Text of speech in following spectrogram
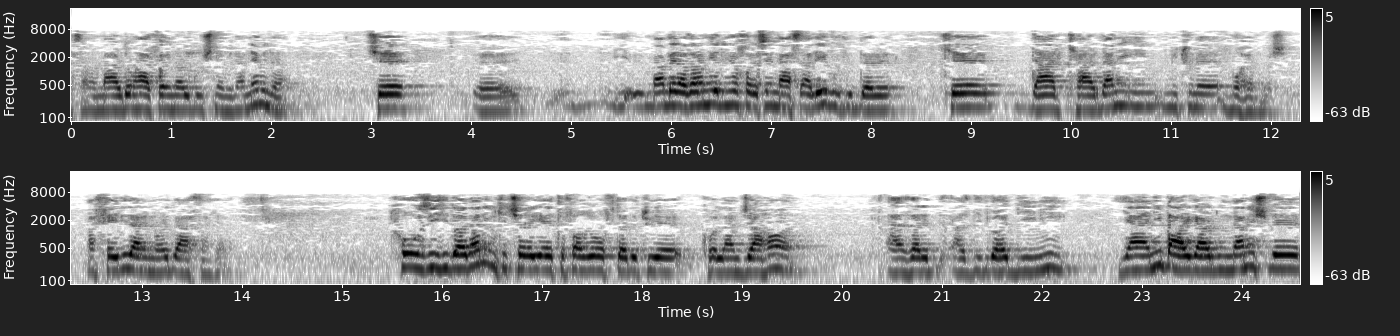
مثلا مردم حرفا اینا رو گوش نمیدن. نمی‌دونم. چه من به نظرم میاد اینجا خلاصه این مسئله وجود داره که درک کردن این می‌تونه مهم باشه. من خیلی در این مورد بحث نکردم. توضیحی دادن اینکه چرا یه اتفاقی افتاده توی کلا جهان از, از دیدگاه دینی یعنی برگردوندنش به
